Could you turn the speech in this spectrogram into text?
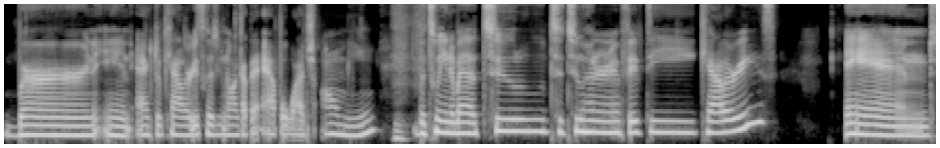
burn in active calories because you know I got the Apple Watch on me between about two to 250 calories. And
